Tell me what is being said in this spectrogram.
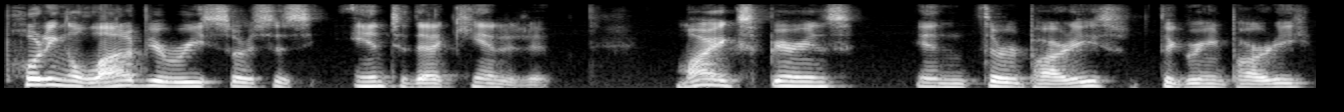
putting a lot of your resources into that candidate. My experience in third parties, the Green Party,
